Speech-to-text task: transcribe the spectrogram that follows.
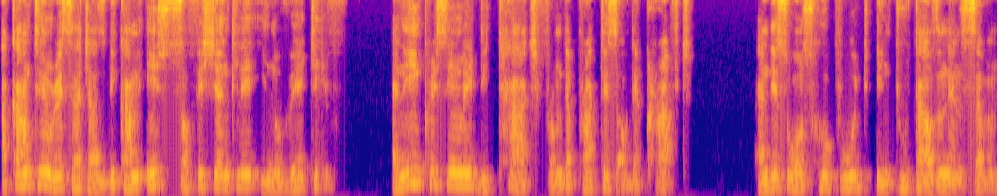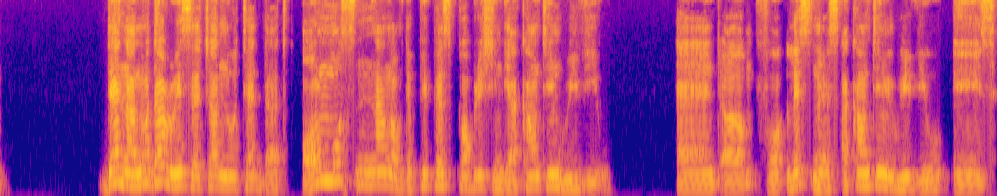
accounting research has become insufficiently innovative and increasingly detached from the practice of the craft. And this was Hopwood in 2007. Then another researcher noted that almost none of the papers published in the Accounting Review, and um, for listeners, Accounting Review is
